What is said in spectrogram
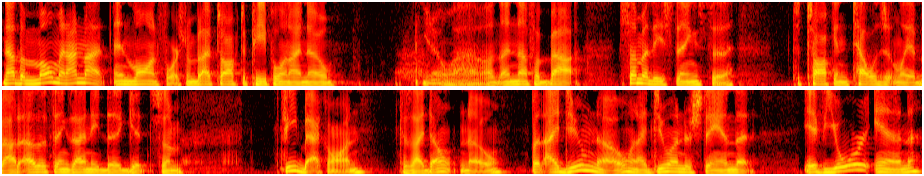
Now, the moment I'm not in law enforcement, but I've talked to people and I know, you know, uh, enough about some of these things to to talk intelligently about it. Other things I need to get some feedback on because I don't know. But I do know and I do understand that if you're in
